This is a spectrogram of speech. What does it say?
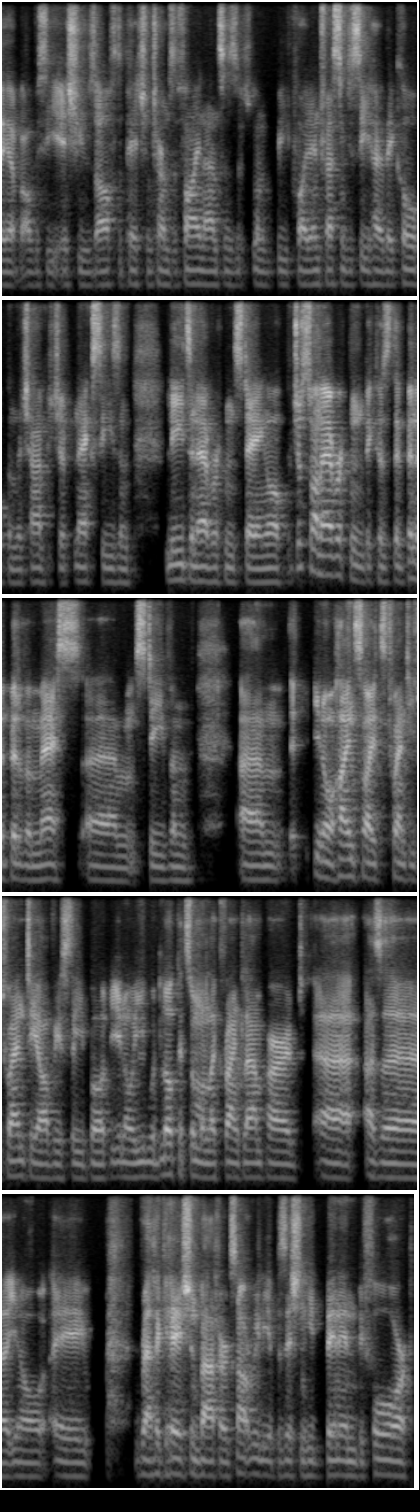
they have obviously issues off the pitch in terms of finances. It's going to be quite interesting to see how they cope in the championship next season. Leeds and Everton staying up. Just on Everton because they've been a bit of a mess, um, Stephen. Um, you know, hindsight's twenty twenty, obviously, but you know, you would look at someone like Frank Lampard uh, as a you know a relegation batter. It's not really a position he'd been in before.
